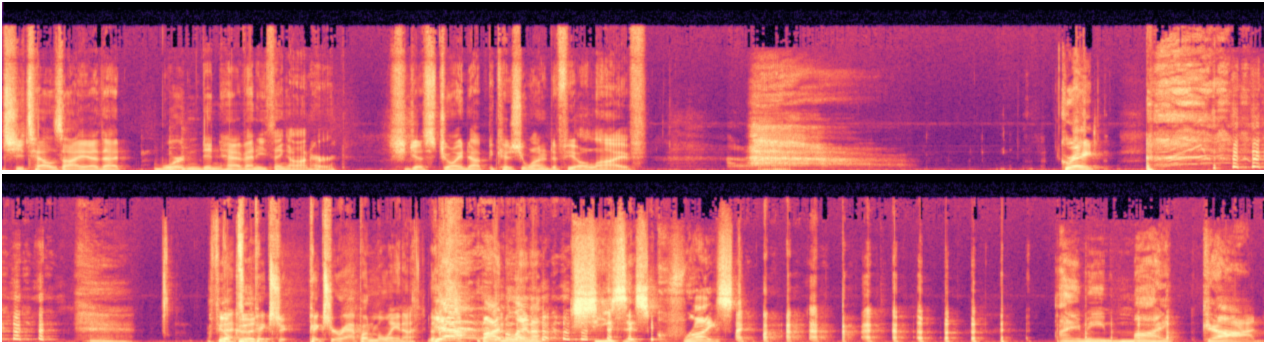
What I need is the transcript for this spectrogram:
She tells Aya that Warden didn't have anything on her. She just joined up because she wanted to feel alive. Great. I feel That's a good. picture picture wrap on Melina. Yeah. Bye, Melina. Jesus Christ. I mean, my God.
